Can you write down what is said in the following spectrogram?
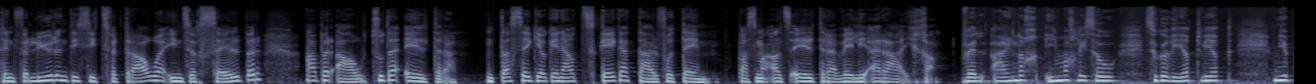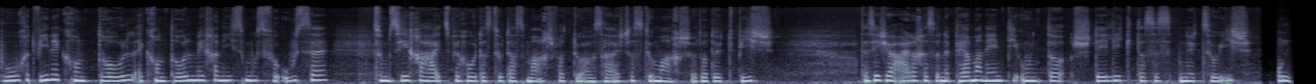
dann verlieren die sie das Vertrauen in sich selber, aber auch zu den Eltern. Und das ist ja genau das Gegenteil von dem, was man als Eltern erreichen will weil eigentlich immer ein so suggeriert wird, wir brauchen wie eine Kontrolle, einen Kontrollmechanismus von außen, um Sicherheit zu bekommen, dass du das machst, was du auch sagst, dass du machst oder dort bist. Das ist ja eigentlich so eine permanente Unterstellung, dass es nicht so ist. Und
